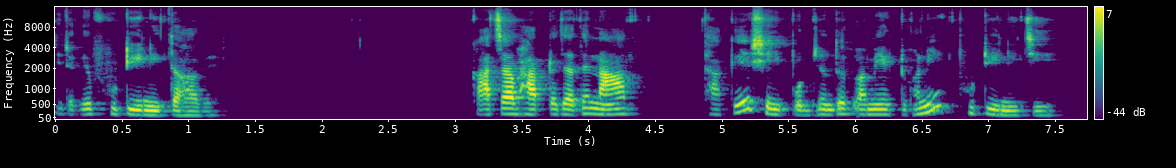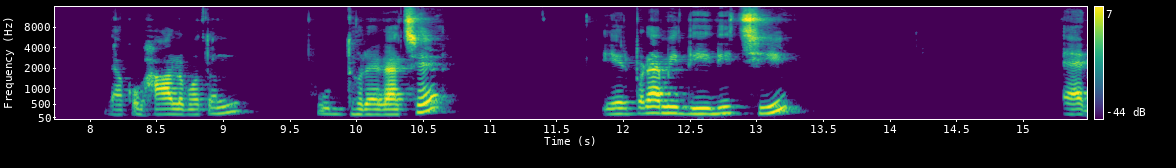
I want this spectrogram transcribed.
এটাকে ফুটিয়ে নিতে হবে। কাঁচা ভাবটা যাতে না থাকে সেই পর্যন্ত আমি একটুখানি ফুটিয়ে নিচ্ছি। দেখো ভালো মতন ফুট ধরে গেছে। এরপরে আমি দিয়ে দিচ্ছি এক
